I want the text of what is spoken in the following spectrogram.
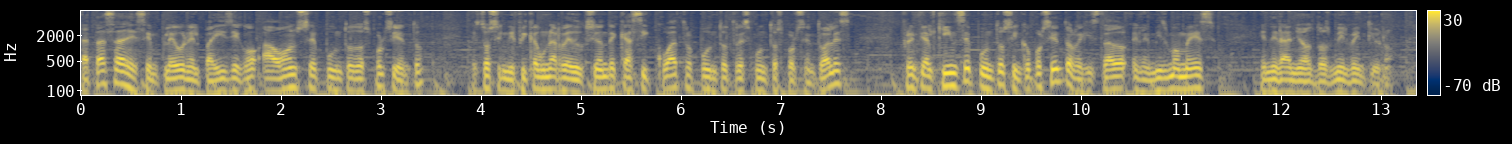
la tasa de desempleo en el país llegó a 11.2%. Esto significa una reducción de casi 4.3 puntos porcentuales frente al 15.5% registrado en el mismo mes en el año 2021.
